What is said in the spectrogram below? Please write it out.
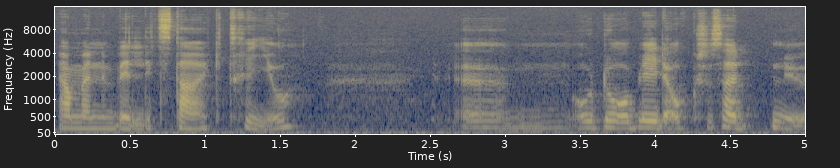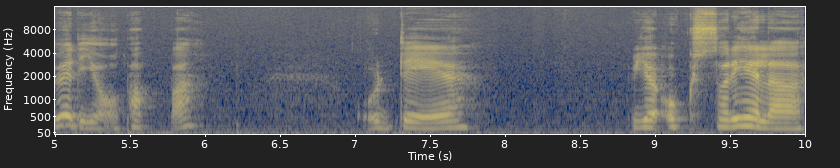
ja, men en väldigt stark trio. Ehm, och då blir det också så här, nu är det jag och pappa. Och det gör också det hela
